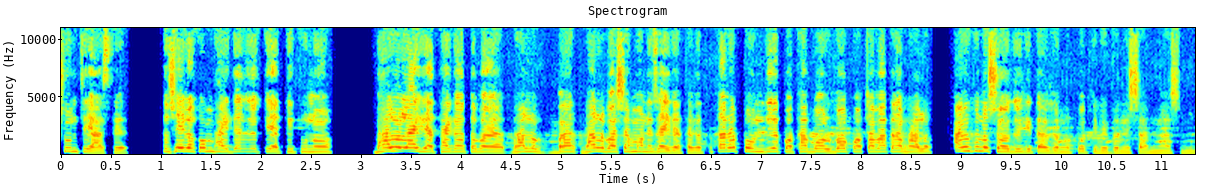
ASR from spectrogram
শুনতে আছে। তো সেই রকম ভাইদের যদি আর কি কোনো ভালো লাগিয়া থাকে অথবা ভালো ভালোবাসা মনে জায়গা থাকে তো তারা ফোন দিয়ে কথা বলব কথাবার্তা ভালো। আমি কোনো সহযোগিতার জন্য প্রতিবেদনের সামনে আসিনি।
